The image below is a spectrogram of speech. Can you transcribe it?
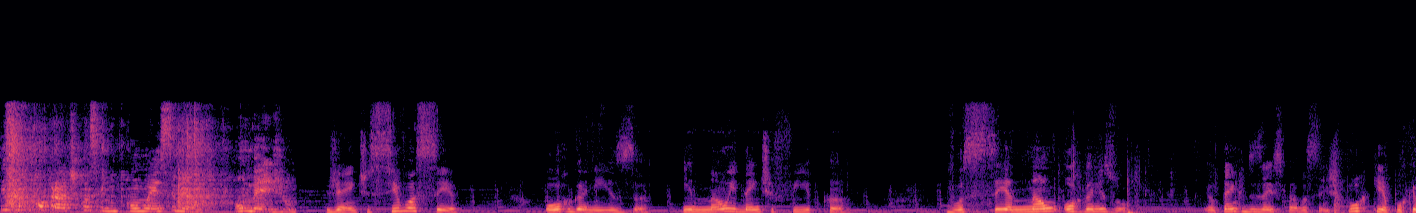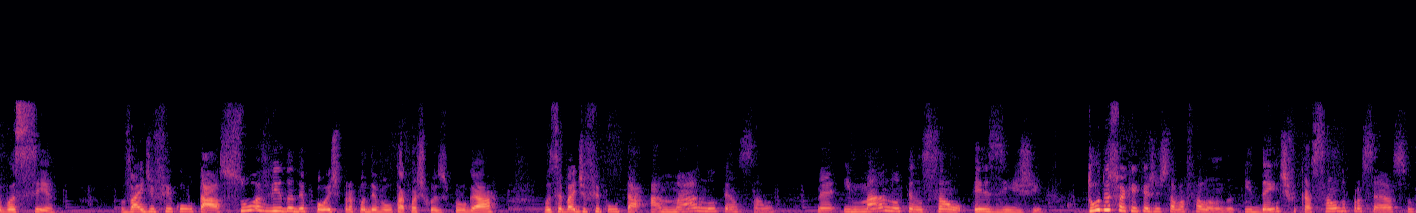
e se ficou prático assim, como esse meu. Um beijo! Gente, se você organiza e não identifica, você não organizou. Eu tenho que dizer isso para vocês. Por quê? Porque você vai dificultar a sua vida depois para poder voltar com as coisas para o lugar. Você vai dificultar a manutenção, né? E manutenção exige tudo isso aqui que a gente estava falando, identificação do processo,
